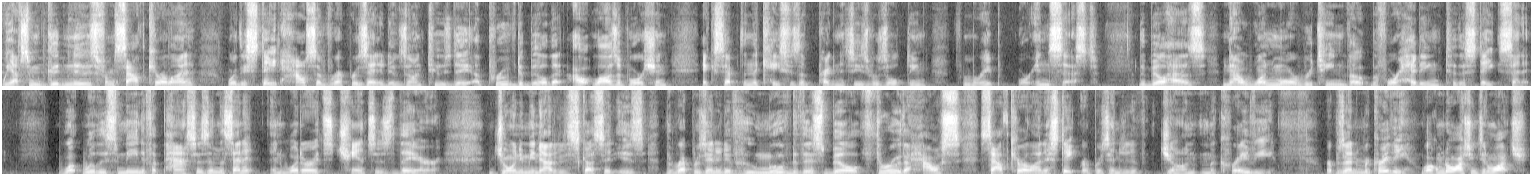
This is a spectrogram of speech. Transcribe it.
We have some good news from South Carolina, where the state House of Representatives on Tuesday approved a bill that outlaws abortion except in the cases of pregnancies resulting from rape or incest. The bill has now one more routine vote before heading to the state Senate. What will this mean if it passes in the Senate, and what are its chances there? Joining me now to discuss it is the representative who moved this bill through the House, South Carolina State Representative John McCravy. Representative McCravy, welcome to Washington Watch.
